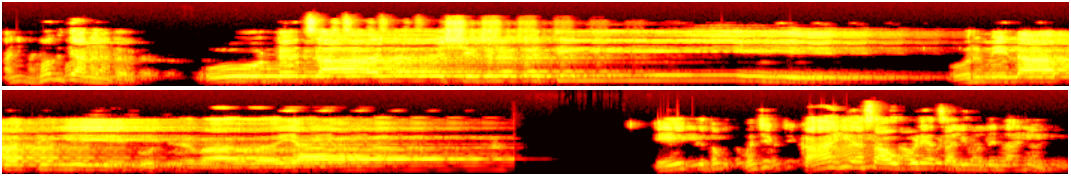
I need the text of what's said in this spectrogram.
आणि मग त्यानंतर ओट चाल शीघ्र गती उर्मिलापती उठवावया। एकदम म्हणजे काही असं अवघड या चालीमध्ये नाही.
